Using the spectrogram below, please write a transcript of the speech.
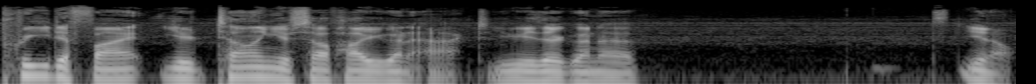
predefined. you're telling yourself how you're going to act. You're either going to you know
